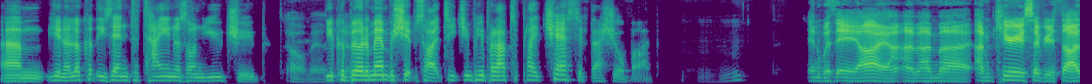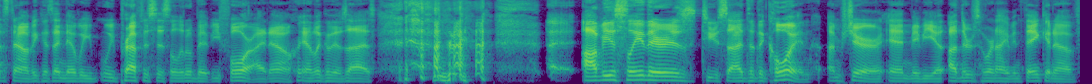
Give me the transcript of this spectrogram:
Um, you know, look at these entertainers on YouTube. Oh man, you could yeah. build a membership site teaching people how to play chess if that's your vibe. Mm-hmm. And with AI, I'm I'm uh, I'm curious of your thoughts now because I know we we prefaced this a little bit before. I know. Yeah, look at those eyes. Obviously, there's two sides of the coin. I'm sure, and maybe others we're not even thinking of.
